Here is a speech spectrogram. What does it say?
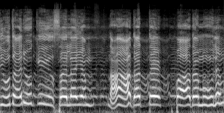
ദ്യുതരു കീസലയം നാദത്തെ പാദമൂലം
